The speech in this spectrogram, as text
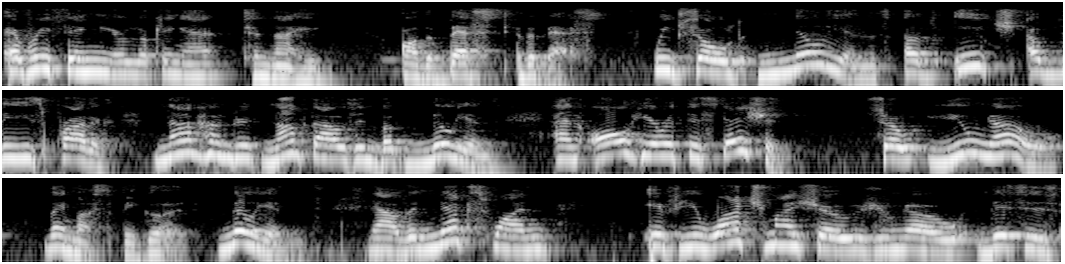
Everything you're looking at tonight are the best of the best. We've sold millions of each of these products, not hundred, not thousand, but millions, and all here at this station. So you know they must be good. Millions. Now the next one if you watch my shows, you know this is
